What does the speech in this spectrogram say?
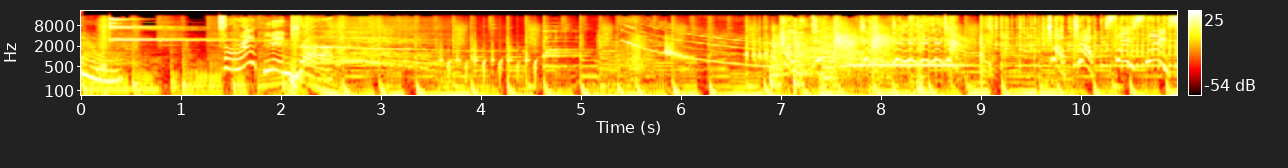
Fruit Ninja! Chop, chop! Slice, slice!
